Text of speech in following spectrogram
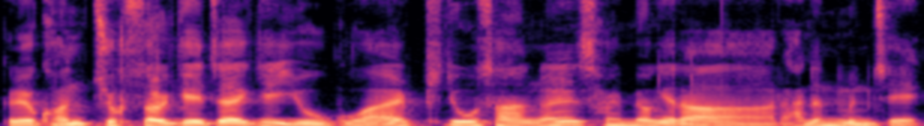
그리고 건축 설계자에게 요구할 필요 사항을 설명해라 라는 문제.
